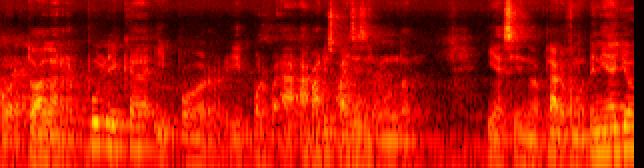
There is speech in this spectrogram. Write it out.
por toda la República y por, y por a, varios países del mundo. Y haciendo, claro, como tenía yo,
